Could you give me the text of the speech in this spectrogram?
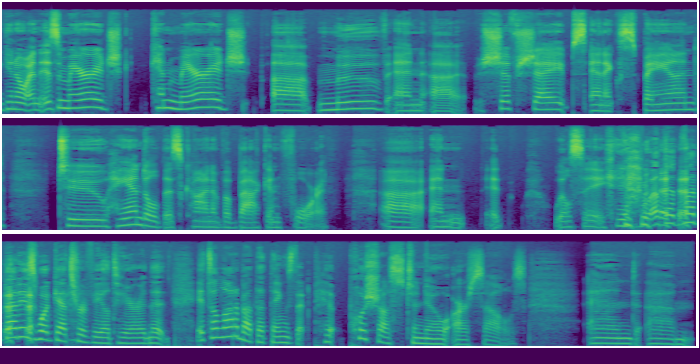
you know, and is marriage can marriage uh, move and uh, shift shapes and expand to handle this kind of a back and forth, uh, and it we'll see. Yeah, well, that, but that is what gets revealed here, and that it's a lot about the things that p- push us to know ourselves, and um,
